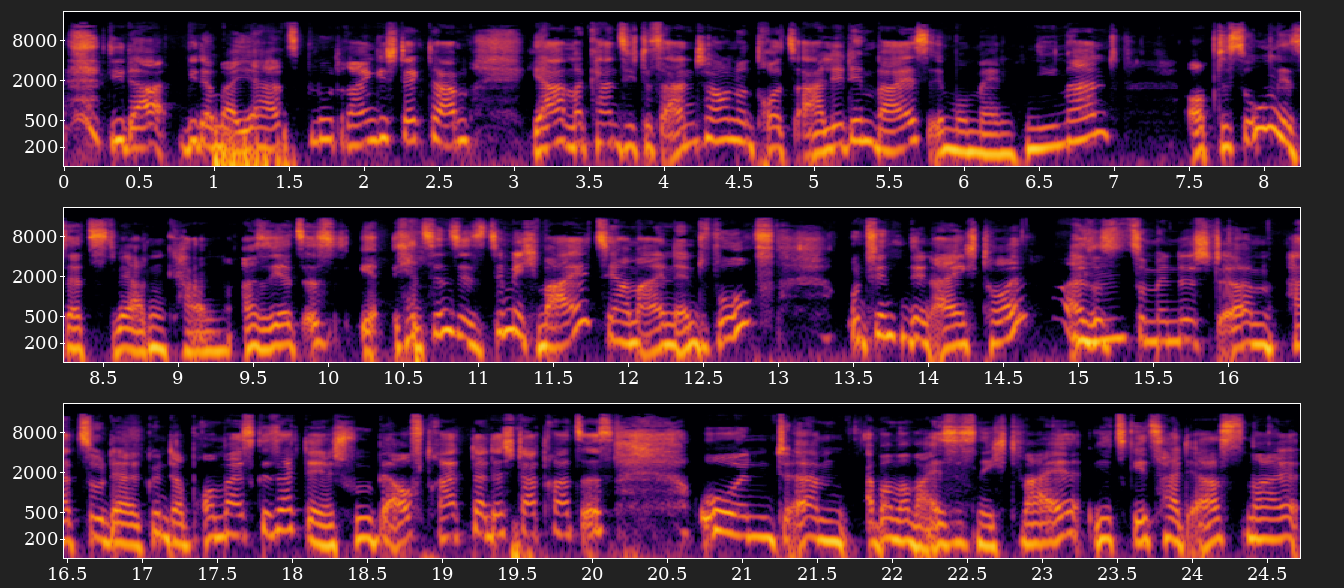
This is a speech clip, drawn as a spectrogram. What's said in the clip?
die da wieder mal ihr Herzblut reingesteckt haben. Ja, man kann sich das anschauen und trotz alledem weiß im Moment niemand, ob das so umgesetzt werden kann. Also jetzt ist, jetzt sind sie ziemlich weit. Sie haben einen Entwurf und finden den eigentlich toll. Also mhm. zumindest ähm, hat so der Günter Brombeis gesagt, der ja Schulbeauftragter des Stadtrats ist. Und ähm, aber man weiß es nicht, weil jetzt geht's halt erstmal,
